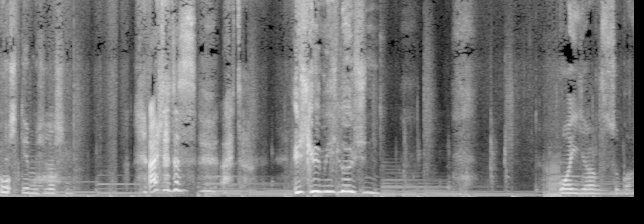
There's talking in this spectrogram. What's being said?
Oh. Ich gehe mich löschen. Alter, das ist. Alter. Ich geh mich löschen. Oh ja, das ist super.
